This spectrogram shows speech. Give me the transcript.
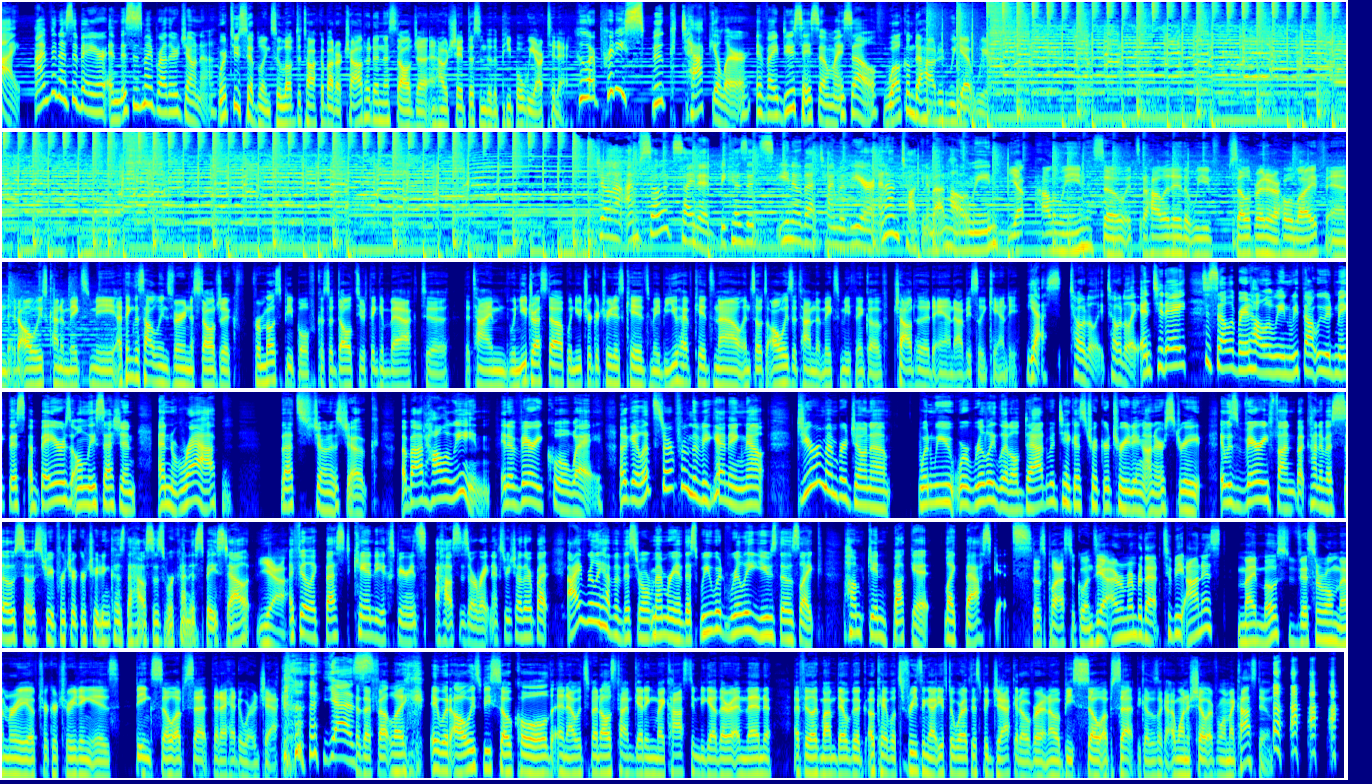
Hi, I'm Vanessa Bayer, and this is my brother Jonah, We're two siblings who love to talk about our childhood and nostalgia and how it shaped us into the people we are today. who are pretty spooktacular, if I do say so myself. Welcome to How Did We Get Weird? Jonah, I'm so excited because it's, you know, that time of year, and I'm talking about Halloween. Yep, Halloween. So it's a holiday that we've celebrated our whole life, and it always kind of makes me. I think this Halloween is very nostalgic for most people because adults, you're thinking back to the time when you dressed up, when you trick or treat as kids. Maybe you have kids now. And so it's always a time that makes me think of childhood and obviously candy. Yes, totally, totally. And today, to celebrate Halloween, we thought we would make this a Bayers only session and rap. That's Jonah's joke about Halloween in a very cool way. Okay, let's start from the beginning. Now, do you remember, Jonah, when we were really little, dad would take us trick or treating on our street. It was very fun, but kind of a so so street for trick or treating because the houses were kind of spaced out. Yeah. I feel like best candy experience houses are right next to each other, but I really have a visceral memory of this. We would really use those like pumpkin bucket like baskets. Those plastic ones. Yeah, I remember that. To be honest, my most visceral memory of trick or treating is being so upset that I had to wear a jacket yes. because I felt like it would always be so cold and I would spend all this time getting my costume together. And then I feel like mom and dad would be like, okay, well, it's freezing out. You have to wear like, this big jacket over. it." And I would be so upset because I was like, I want to show everyone my costume.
